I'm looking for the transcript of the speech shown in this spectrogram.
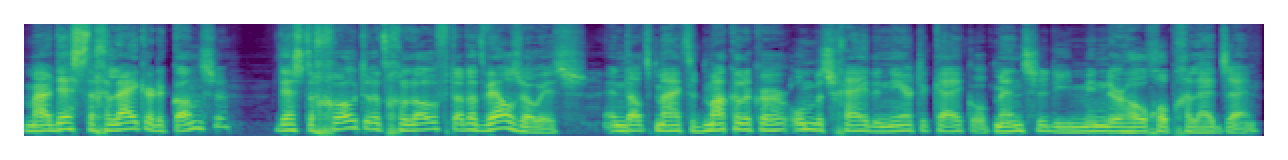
Maar des te gelijker de kansen, des te groter het geloof dat het wel zo is. En dat maakt het makkelijker onbescheiden neer te kijken op mensen die minder hoog opgeleid zijn.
